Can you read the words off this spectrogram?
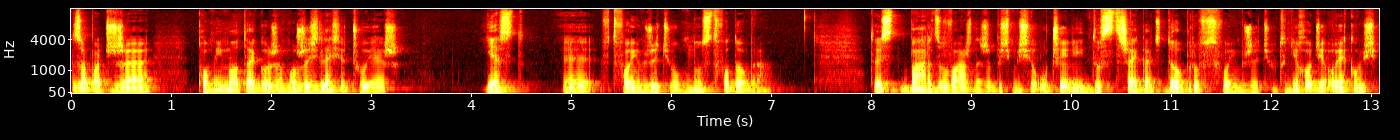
Zobacz, że pomimo tego, że może źle się czujesz, jest y, w Twoim życiu mnóstwo dobra. To jest bardzo ważne, żebyśmy się uczyli dostrzegać dobro w swoim życiu. Tu nie chodzi o jakąś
